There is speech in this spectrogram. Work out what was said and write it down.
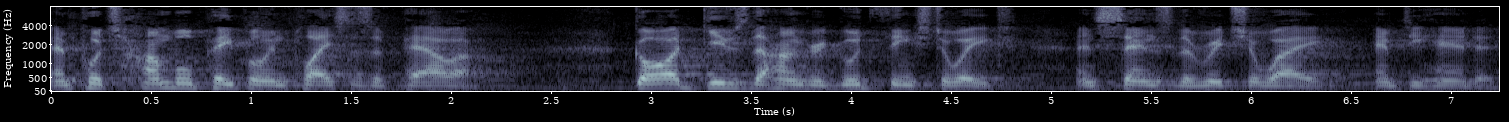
and puts humble people in places of power. God gives the hungry good things to eat and sends the rich away empty handed.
